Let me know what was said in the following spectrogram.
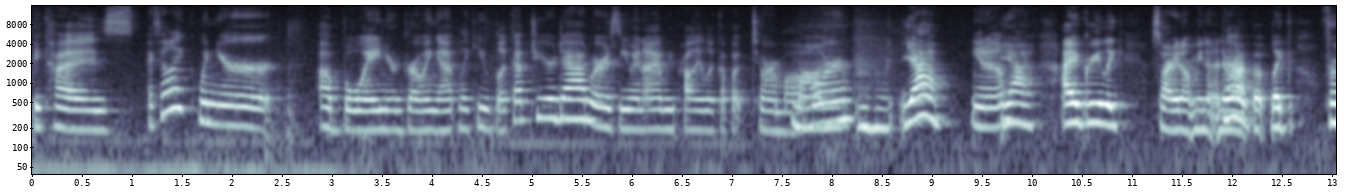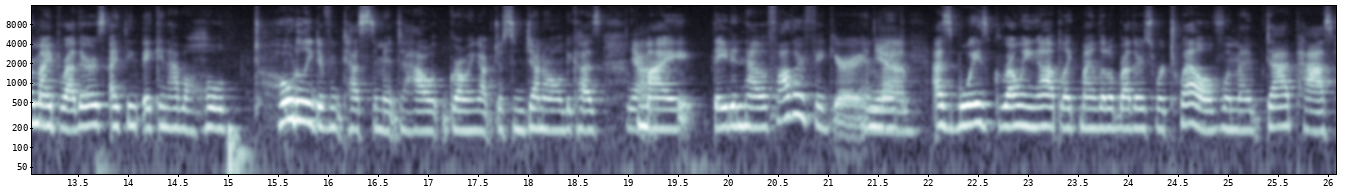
because I feel like when you're a boy and you're growing up like you look up to your dad whereas you and I we probably look up to our mom, more Mhm. yeah, you know Yeah, I agree. Like, sorry, I don't mean to interrupt, No. but like for my brothers, I think they can have a whole totally different testament to how growing up just in general because Yeah. my they didn't have a father figure and Yeah. like as boys growing up like my little brothers were 12 when my dad passed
